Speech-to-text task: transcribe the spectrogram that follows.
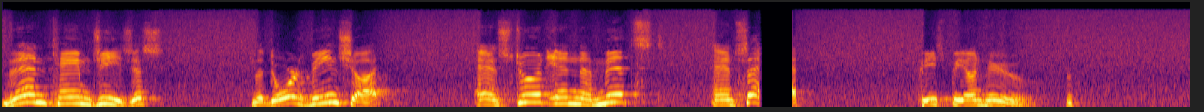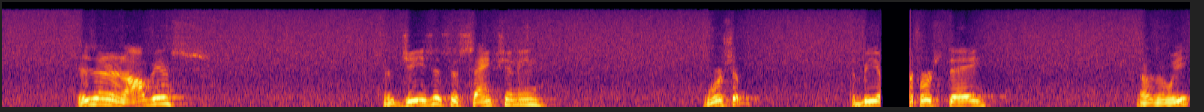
Then came Jesus, the doors being shut, and stood in the midst and said, Peace be unto you. Isn't it obvious that Jesus is sanctioning worship to be on the first day of the week?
